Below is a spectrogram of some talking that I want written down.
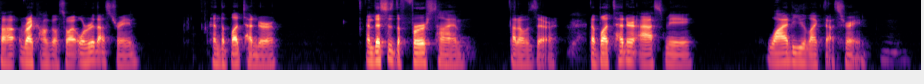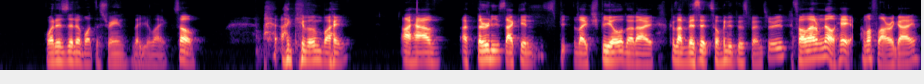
So Red Congo. So I ordered that strain and the bud tender. And this is the first time that I was there. Yeah. The bud tender asked me, "Why do you like that strain? Mm. What is it about the strain that you like?" So I give him my, I have a 30 second sp- like spiel that I, because I visit so many dispensaries. So I let him know, hey, I'm a flower guy.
